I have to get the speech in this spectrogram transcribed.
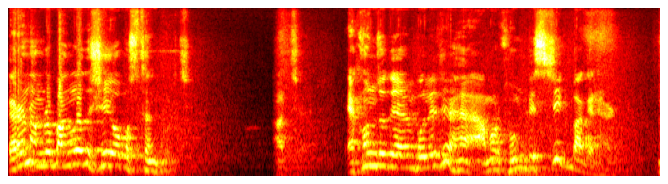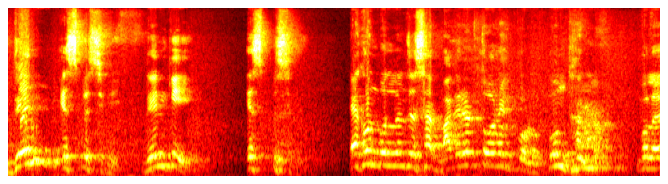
কারণ আমরা বাংলাদেশেই অবস্থান করছি। আচ্ছা এখন যদি আমি বলি যে হ্যাঁ আমার home district Bagerhat then specific then কি? স্পেসিফিক এখন বললেন যে, স্যার, বাগেরহাট তো অনেক বড়, কোন থানা? বলে,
